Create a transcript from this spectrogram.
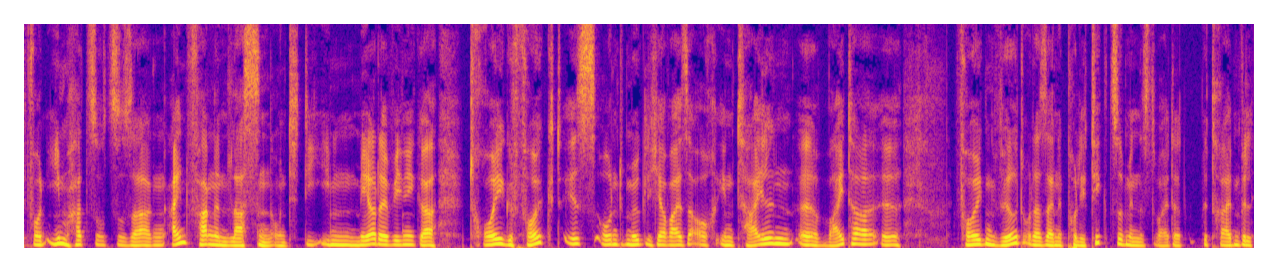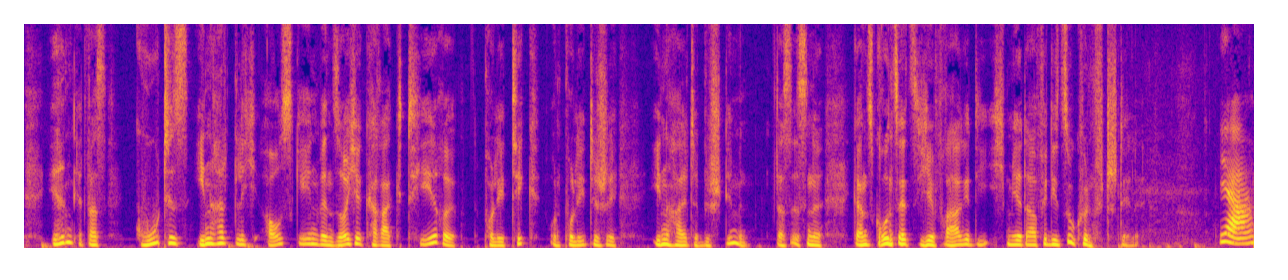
von ihm hat sozusagen einfangen lassen und die ihm mehr oder weniger treu gefolgt ist und möglicherweise auch in Teilen äh, weiter äh, folgen wird oder seine Politik zumindest weiter betreiben will, irgendetwas Gutes inhaltlich ausgehen, wenn solche Charaktere Politik und politische Inhalte bestimmen? Das ist eine ganz grundsätzliche Frage, die ich mir da für die Zukunft stelle. Ja,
